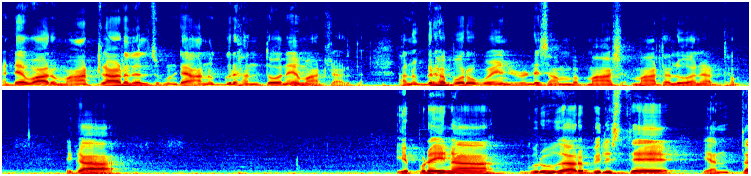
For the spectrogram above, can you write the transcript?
అంటే వారు మాట్లాడదలుచుకుంటే అనుగ్రహంతోనే మాట్లాడతారు. అనుగ్రహపూర్వకమైనటువంటి సంభ మాష- మాటలు అని అర్థం. ఇక ఎప్పుడైనా గురువుగారు పిలిస్తే ఎంత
